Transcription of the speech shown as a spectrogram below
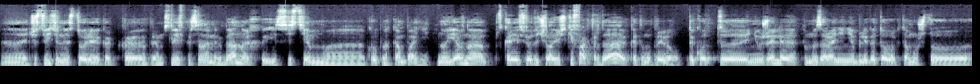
э, чувствительная история, как э, прям слив персональных данных из систем э, крупных компаний. Но явно, скорее всего, это человеческий фактор, да, к этому привел. Так вот, э, неужели мы заранее не были готовы к тому, что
